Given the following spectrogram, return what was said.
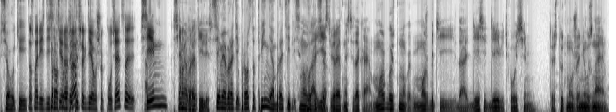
все, окей. Ну смотри, из 10 просто рожавших вот эти... девушек, получается, 7... А, 7 обратились. 7 обратились, просто 3 не обратились. Ну вот да, есть все. вероятность и такая. Может быть, ну, как, может быть и, да, 10, 9, 8. То есть тут мы уже не узнаем.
